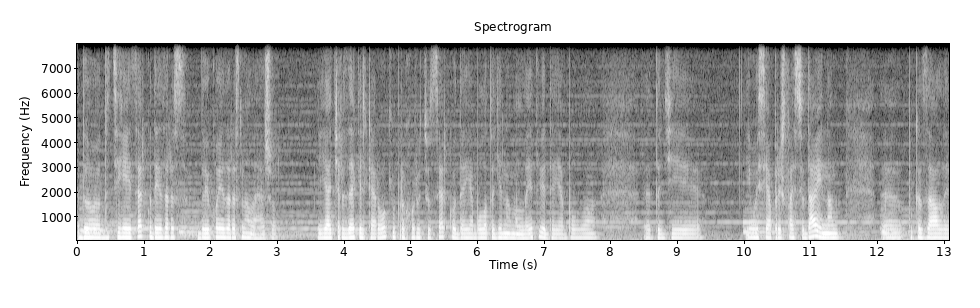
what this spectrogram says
до, до цієї церкви, де я зараз, до якої я зараз належу. Я через декілька років приходжу цю церкву, де я була тоді на молитві, де я була е, тоді. І ось я прийшла сюди, і нам е, показали,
